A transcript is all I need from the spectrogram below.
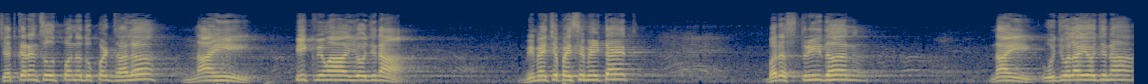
शेतकऱ्यांचं उत्पन्न दुप्पट झालं? नाही. पीक विमा योजना. विम्याचे पैसे मिळत आहेत बरं स्त्रीधन नाही. उज्ज्वला योजना.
